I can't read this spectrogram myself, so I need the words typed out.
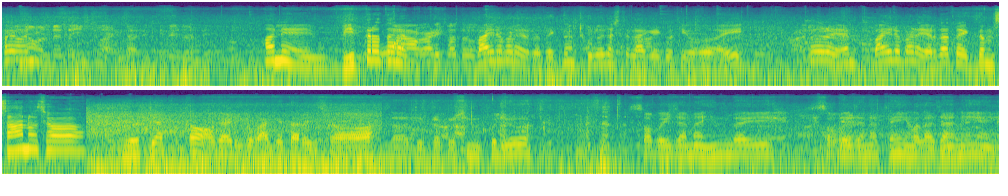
खै अनि- अनि भित्र तर बाहिरबाट हेर्दा त एकदम ठुलो जस्तो लागेको थियो है तर यहाँ बाहिरबाट हेर्दा त एकदम सानो छ। यो ट्याक्क अगाडिको भाग यता रहेछ। ल जिब्रा क्रसिङ खोल्यो। सबैजना हिँड्दै सबैजना त्यहीँ होला जाने होइन?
